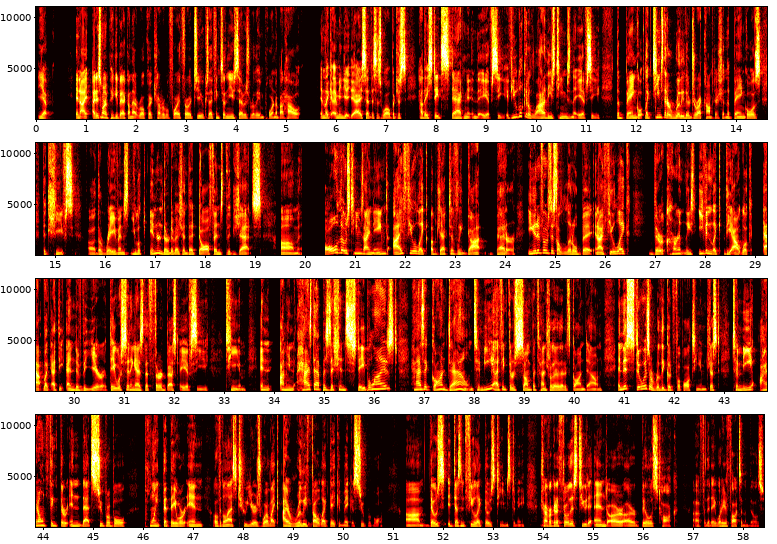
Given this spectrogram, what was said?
Yep. And I, I just want to piggyback on that real quick, Trevor, before I throw it to you, because I think something you said was really important about how, and like, I mean, I said this as well, but just how they stayed stagnant in the AFC. If you look at a lot of these teams in the AFC, the Bengals, like teams that are really their direct competition, the Bengals, the Chiefs, uh, the Ravens, you look in their division, the Dolphins, the Jets, um, all those teams I named, I feel like objectively got better, even if it was just a little bit. And I feel like they're currently even like the outlook at like at the end of the year, they were sitting as the third best AFC team. And I mean, has that position stabilized? Has it gone down? To me, I think there's some potential there that it's gone down. And this still is a really good football team. Just to me, I don't think they're in that Super Bowl point that they were in over the last two years where like I really felt like they could make a Super Bowl. Um, those it doesn't feel like those teams to me. Trevor, gonna throw this to you to end our our Bills talk uh, for the day. What are your thoughts on the Bills?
